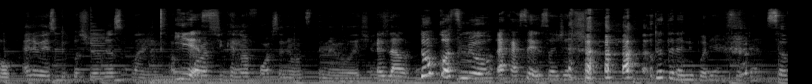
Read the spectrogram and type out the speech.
up. Anyways, people should just playing. Of Yes. course, you cannot force anyone to stay in a relationship. Exactly. Don't cut me, oh, like I said, it's suggestion. don't tell anybody I said that. so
